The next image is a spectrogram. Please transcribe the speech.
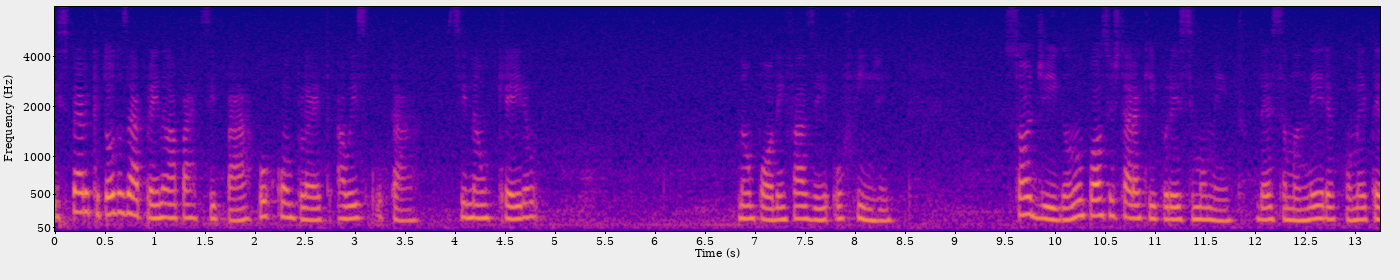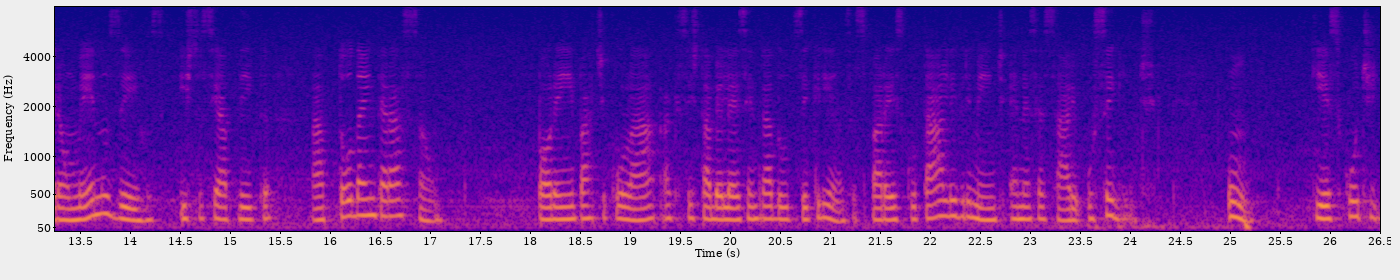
Espero que todos aprendam a participar por completo ao escutar. Se não queiram, não podem fazer ou fingem. Só digam: não posso estar aqui por esse momento. Dessa maneira, cometerão menos erros. Isto se aplica a toda a interação, porém, em particular, a que se estabelece entre adultos e crianças. Para escutar livremente é necessário o seguinte: 1. Um, que escute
